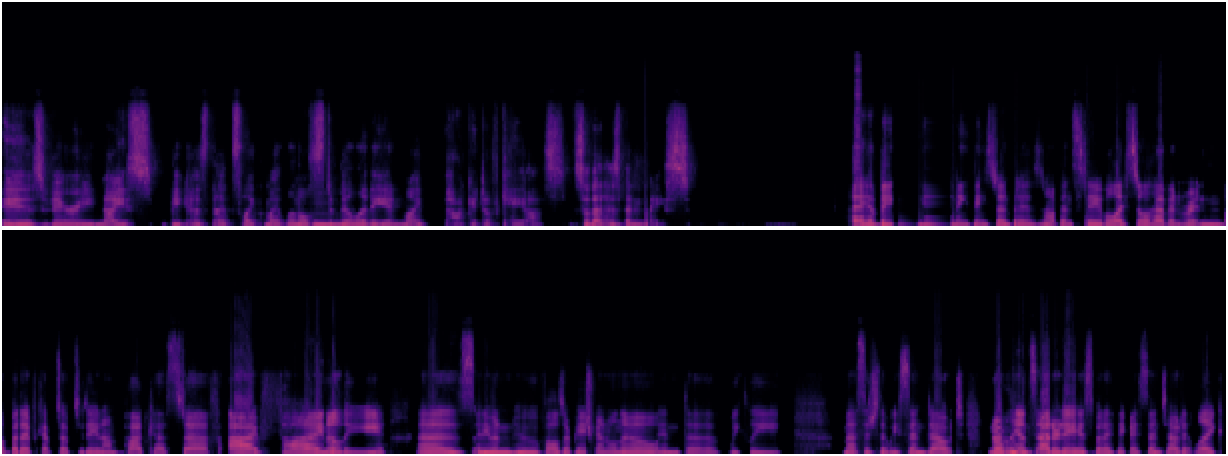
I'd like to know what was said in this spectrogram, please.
is very nice because that's like my little mm-hmm. stability in my pocket of chaos. So that has been nice. I have been getting things done, but it has not been stable. I still haven't written, but I've kept up to date on podcast stuff. I finally, as anyone who follows our Patreon will know, in the weekly message that we send out normally on Saturdays, but I think I sent out at like,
